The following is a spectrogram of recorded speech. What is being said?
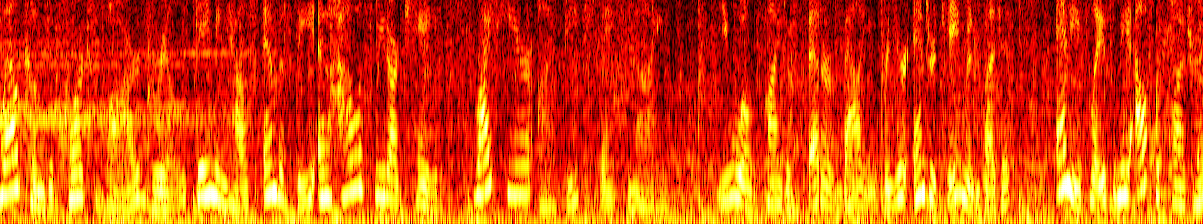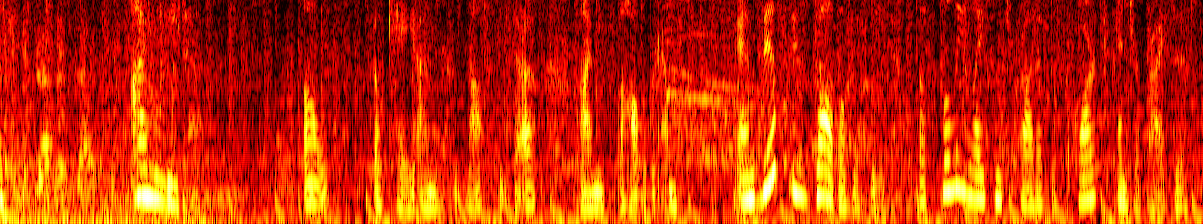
Welcome to Quark's Bar, Grill, Gaming House, Embassy, and Holosuite Arcade, right here on Deep Space Nine. You won't find a better value for your entertainment budget any place in the Alpha Quadrant. I'm Leeta. Oh, okay, I'm not Leeta. I'm a hologram. And this is Dabo with Leeta, a fully licensed product of Quark Enterprises.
